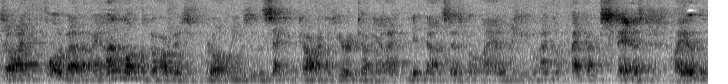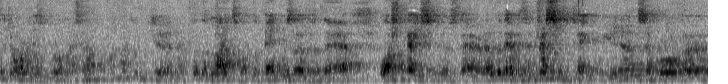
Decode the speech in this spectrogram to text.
So I thought about it. I unlocked the door of his room. He was in the second car. I could hear it coming, and I nipped downstairs, got my own key. When I got back upstairs, I opened the door of his room. I thought, what am I going to do? And I put the light on. The bed was over there. Wash basin was there. And over there was a dressing table. You know, several uh,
